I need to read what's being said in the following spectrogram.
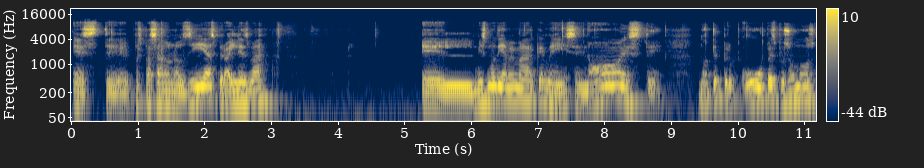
este, pues pasaron los días, pero ahí les va. El mismo día me marca y me dice, no, este, no te preocupes, pues somos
